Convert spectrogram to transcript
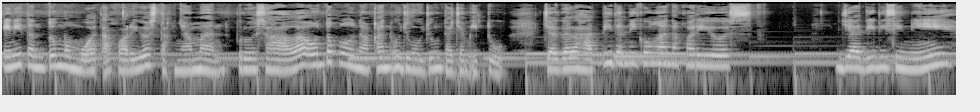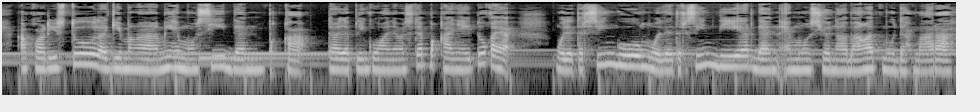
Ini tentu membuat Aquarius tak nyaman. Berusahalah untuk melunakkan ujung-ujung tajam itu. Jagalah hati dan lingkungan Aquarius. Jadi di sini Aquarius tuh lagi mengalami emosi dan peka terhadap lingkungannya. Maksudnya pekanya itu kayak mudah tersinggung, mudah tersindir, dan emosional banget, mudah marah.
